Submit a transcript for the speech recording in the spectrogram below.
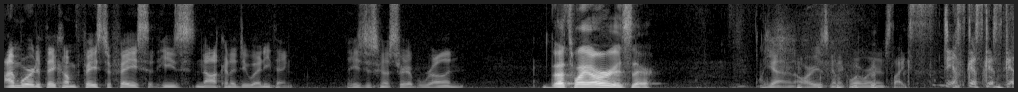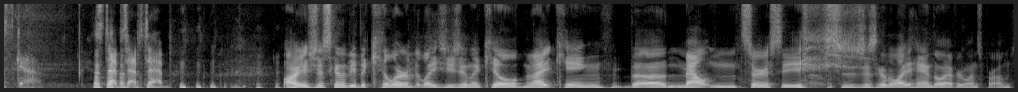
I'm worried if they come face to face that he's not going to do anything. He's just going to straight up run. That's why Arya's there. Yeah, and Arya's going to come over and it's like "Ska, ska, ska, ska, ska." stab, stab, stab. Arya's just gonna be the killer of it. Like she's gonna kill the Night King, the uh, Mountain, Cersei. she's just gonna like handle everyone's problems.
